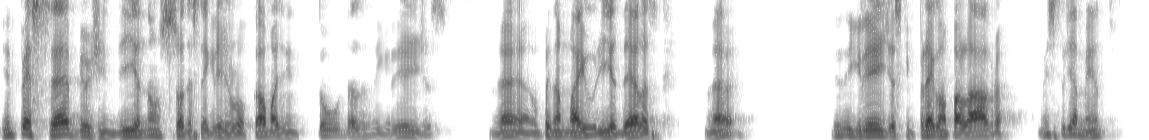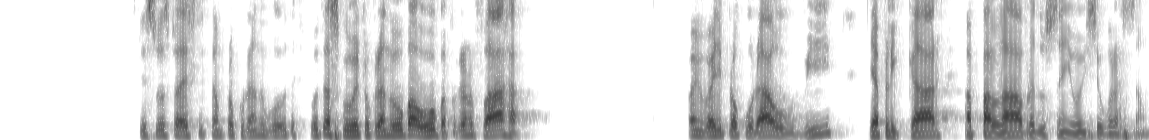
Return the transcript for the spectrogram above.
A gente percebe hoje em dia, não só nessa igreja local, mas em todas as igrejas, né, na maioria delas, né, igrejas que pregam a palavra, um esfriamento pessoas parecem que estão procurando outras coisas, procurando oba-oba, procurando farra. Ao invés de procurar ouvir e aplicar a palavra do Senhor em seu coração.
